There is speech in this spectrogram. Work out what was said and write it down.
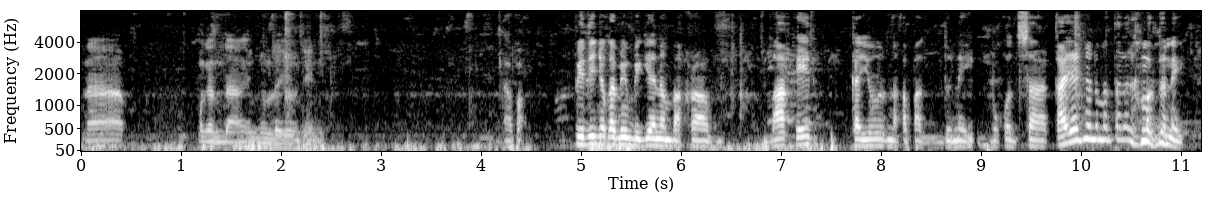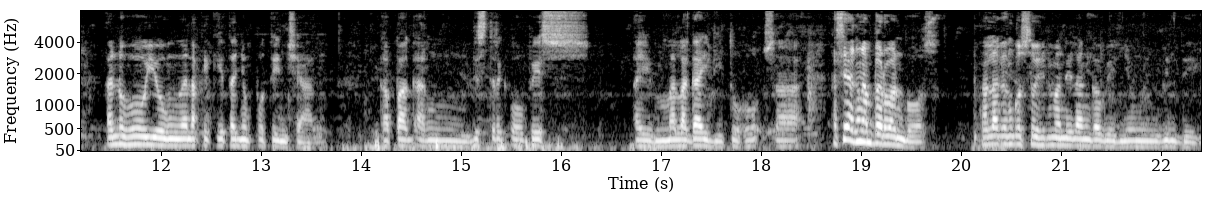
na maganda ang inyong layunin. Apa. Pwede nyo kaming bigyan ng background. Bakit kayo nakapag-donate? Bukod sa, kaya nyo naman talaga mag-donate. Ano ho yung nakikita nyong potential kapag ang district office ay malagay dito ho sa... Kasi ang number one boss, talagang gustuhin man nilang gawin yung building,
